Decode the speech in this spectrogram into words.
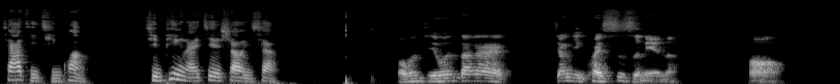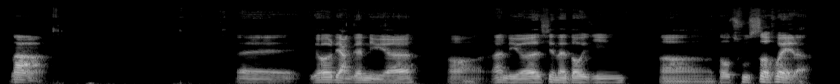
家庭情况。请 Pin 来介绍一下。我们结婚大概将近快四十年了。哦，那，呃，有两个女儿哦，那女儿现在都已经呃都出社会了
